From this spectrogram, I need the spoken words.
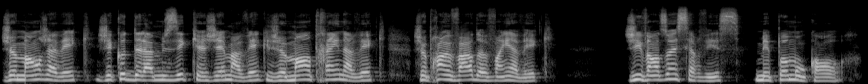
je mange avec, j'écoute de la musique que j'aime avec, je m'entraîne avec, je prends un verre de vin avec. J'ai vendu un service, mais pas mon corps.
